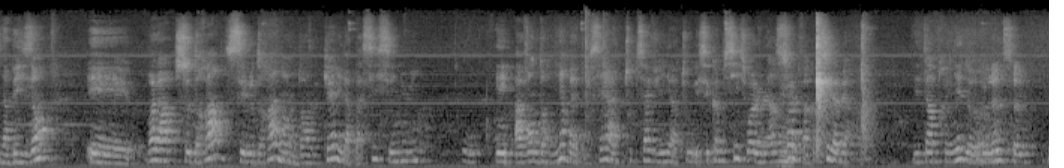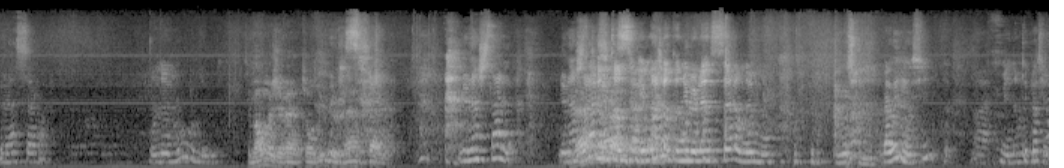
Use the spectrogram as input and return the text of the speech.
d'un paysan. Et voilà, ce drap, c'est le drap dans, dans lequel il a passé ses nuits. Et avant de dormir, ben, il pensait à toute sa vie, à tout. Et c'est comme si, tu vois, le linceul, mm. enfin, comme s'il avait. Il était imprégné de. Le linceul. Le linceul, En un mot C'est marrant, moi j'avais entendu le, linceul. Le linge sale. Le linge sale. Et moi j'ai entendu le linceul en un mot. bah oui, moi aussi. Mais non, t'es pas sûr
